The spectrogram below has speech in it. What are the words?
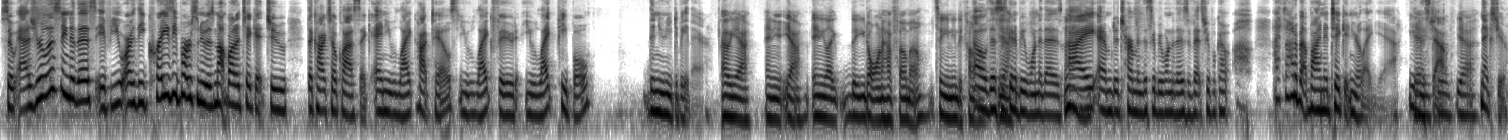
So, as you're listening to this, if you are the crazy person who has not bought a ticket to the Cocktail Classic and you like cocktails, you like food, you like people, then you need to be there. Oh yeah. And you, yeah, and you like that you don't want to have FOMO, so you need to come. Oh, this is Yeah. Mm-hmm. going to be one of those. I am determined this is going to be one of those events. People go, "Oh, I thought about buying a ticket," and you're like, "Yeah, you Yeah, you missed out." Yeah. next year.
